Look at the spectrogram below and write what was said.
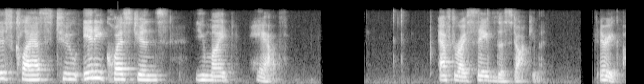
this class to any questions you might have. After I save this document. There you go.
